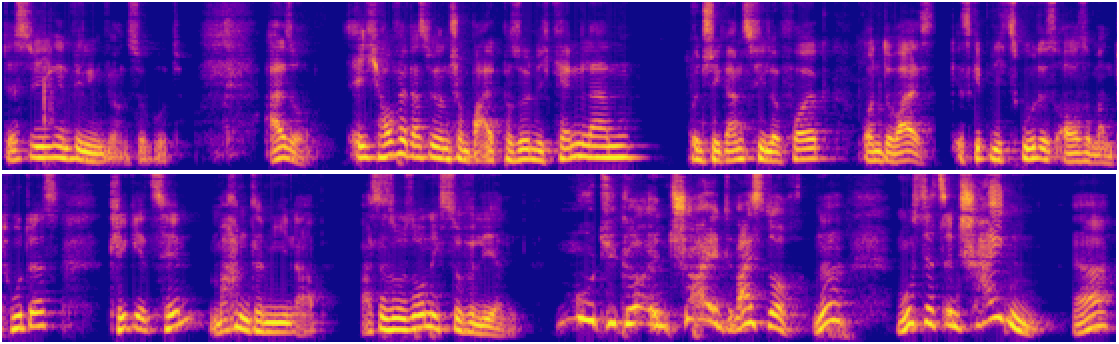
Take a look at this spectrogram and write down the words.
Deswegen entwickeln wir uns so gut. Also, ich hoffe, dass wir uns schon bald persönlich kennenlernen. Wünsche dir ganz viel Erfolg und du weißt, es gibt nichts Gutes, außer man tut es. Klick jetzt hin, mach einen Termin ab. Hast du sowieso nichts zu verlieren. Mutiger Entscheid, weißt doch, ne? Musst jetzt entscheiden, ja?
